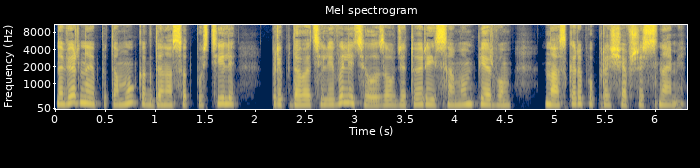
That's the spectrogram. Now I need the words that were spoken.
Наверное, потому, когда нас отпустили, Преподаватель вылетел из аудитории самым первым, наскоро попрощавшись с нами.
